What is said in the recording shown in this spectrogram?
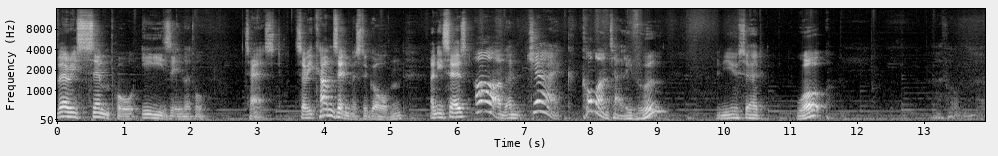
very simple, easy little test. So he comes in, Mr. Gordon, and he says, Ah, then Jack, comment allez-vous? And you said, What? I thought, no,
